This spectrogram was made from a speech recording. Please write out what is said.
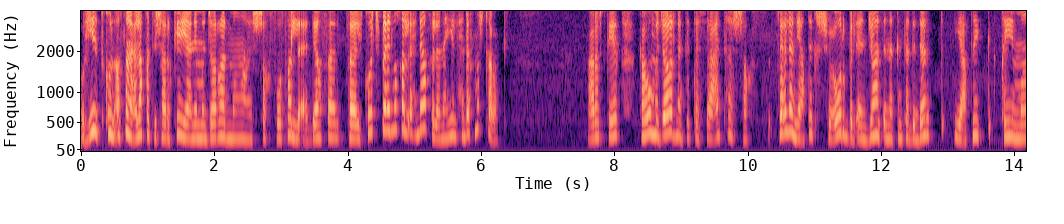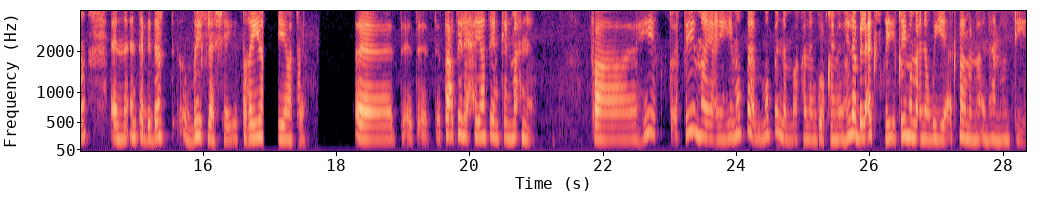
وهي تكون أصلا علاقة تشاركية يعني مجرد ما الشخص وصل لأهدافه فال coach بعد وصل لأهدافه لأن هي الهدف مشترك. عرفت كيف؟ فهو مجرد إنك أنت ساعدت هالشخص فعلا يعطيك شعور بالإنجاز إنك أنت قدرت يعطيك قيمة إن أنت قدرت تضيف له شيء تغير حياته أه تعطي لحياته يمكن معنى فهي قيمة يعني هي مو مو خلينا نقول قيمة هي بالعكس هي قيمة معنوية أكثر من ما إنها مادية.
